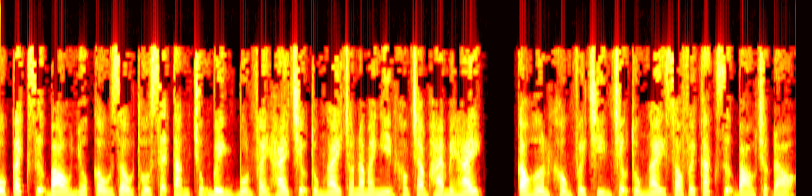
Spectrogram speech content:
OPEC dự báo nhu cầu dầu thô sẽ tăng trung bình 4,2 triệu thùng ngày trong năm 2022, cao hơn 0,9 triệu thùng ngày so với các dự báo trước đó,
